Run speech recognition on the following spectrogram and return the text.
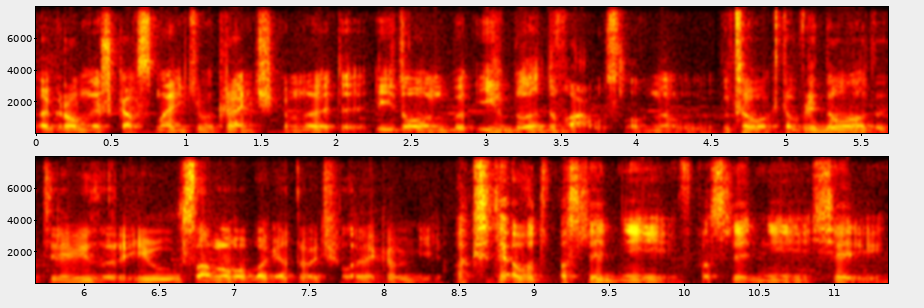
огромный шкаф с маленьким экранчиком. Ну, это, и то он, их было два, условно, у, у того, кто придумал этот телевизор, и у самого богатого человека в мире. А, кстати, а вот в последней, в последней серии,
